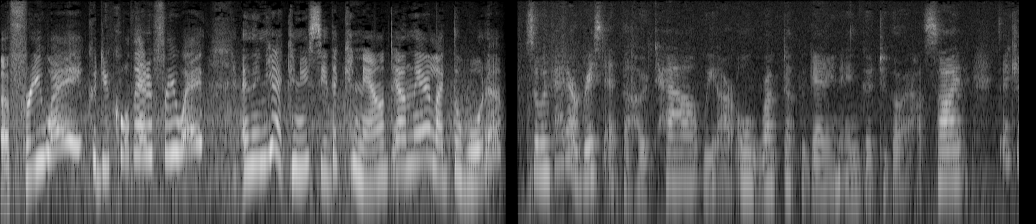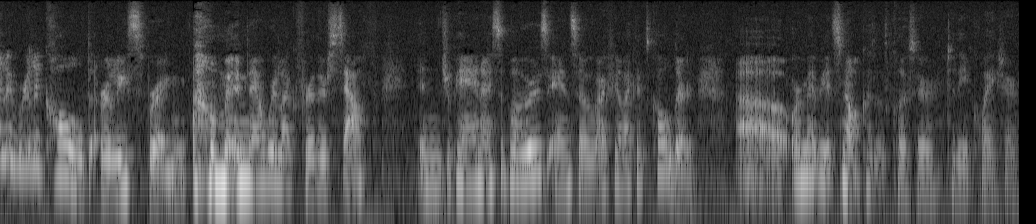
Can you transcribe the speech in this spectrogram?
a freeway. Could you call that a freeway? And then, yeah, can you see the canal down there, like the water? So we've had our rest at the hotel. We are all rugged up again and good to go outside. It's actually really cold early spring. Um, and now we're like further south in Japan, I suppose. And so I feel like it's colder. Uh, or maybe it's not because it's closer to the equator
